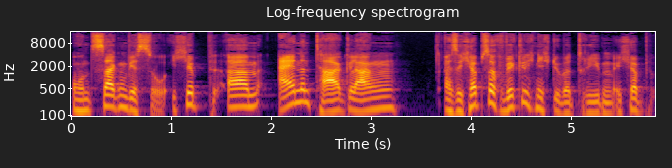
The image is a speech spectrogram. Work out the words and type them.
Und sagen wir so, ich habe ähm, einen Tag lang, also ich habe es auch wirklich nicht übertrieben, ich habe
